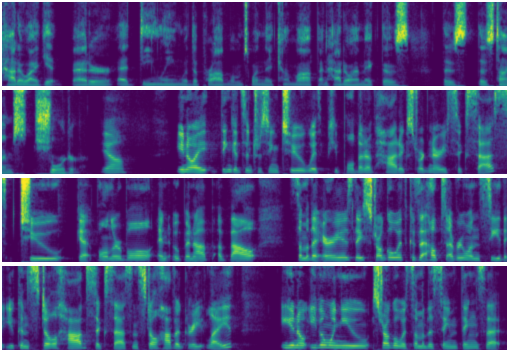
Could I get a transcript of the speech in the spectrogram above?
how do I get better at dealing with the problems when they come up and how do I make those those those times shorter? Yeah. You know, I think it's interesting too with people that have had extraordinary success to get vulnerable and open up about some of the areas they struggle with because it helps everyone see that you can still have success and still have a great life you know, even when you struggle with some of the same things that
